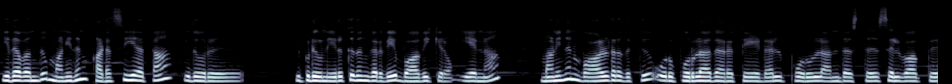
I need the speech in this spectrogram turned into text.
இதை வந்து மனிதன் கடைசியாக தான் இது ஒரு இப்படி ஒன்று இருக்குதுங்கிறதே பாவிக்கிறோம். ஏன்னா மனிதன் வாழ்கிறதுக்கு ஒரு பொருளாதார தேடல் பொருள் அந்தஸ்து செல்வாக்கு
